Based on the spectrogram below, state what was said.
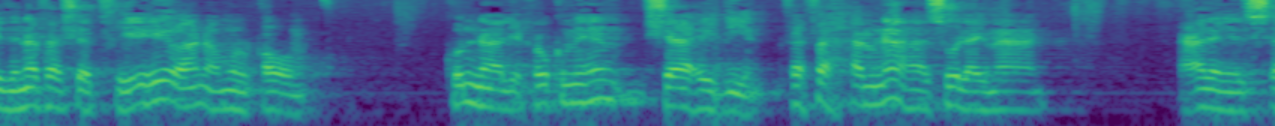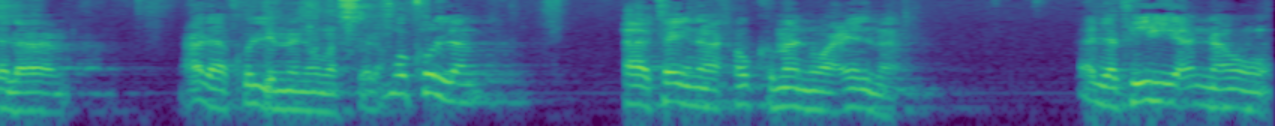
إذ نفشت فيه غنم القوم. كنا لحكمهم شاهدين ففهمناها سليمان عليه السلام. على كل منهم السلام. وكلا آتينا حكما وعلما. هذا فيه أنه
